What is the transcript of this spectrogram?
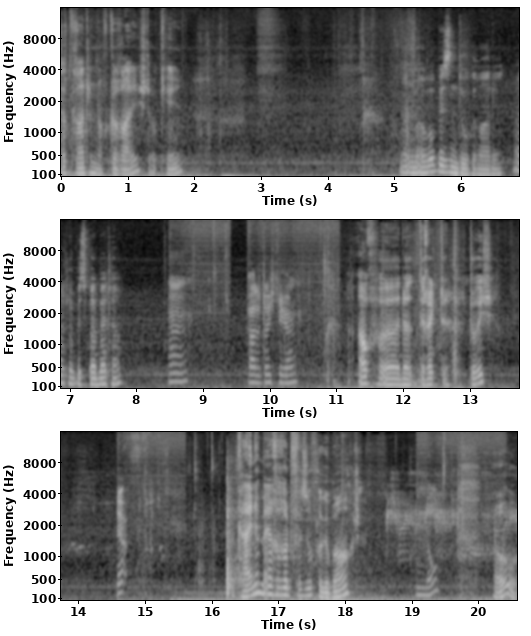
Das hat gerade noch gereicht, okay. Warte mal, wo bist denn du gerade? Ah, du bist bei Beta. Mhm. Gerade durchgegangen. Auch äh, da direkt durch? Ja. Keine mehreren Versuche gebraucht? Nope. Oh.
